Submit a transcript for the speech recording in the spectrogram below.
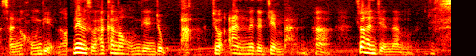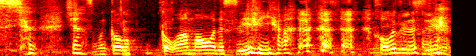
闪个红点，然后那个时候他看到红点就啪就按那个键盘哈，这很简单嘛，就是像像什么狗狗啊猫啊的实验一样，猴子的实验，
